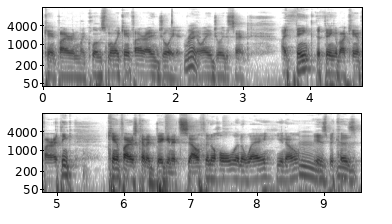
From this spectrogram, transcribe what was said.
campfire and my clothes smell like campfire, I enjoy it. Right. You know, I enjoy the scent. I think the thing about campfire, I think campfire is kind of digging itself in a hole in a way, you know, Mm, is because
